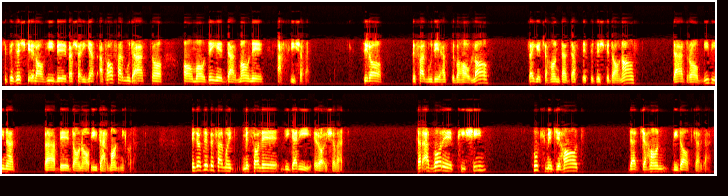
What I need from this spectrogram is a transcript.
که پزشک الهی به بشریت عطا فرموده است تا آماده درمان اصلی شود. زیرا به فرموده هست الله رگ جهان در دست پزشک داناست درد را می‌بیند و به دانایی درمان می کند. اجازه بفرمایید مثال دیگری ارائه شود در ادوار پیشین حکم جهاد در جهان بیداد کرده است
